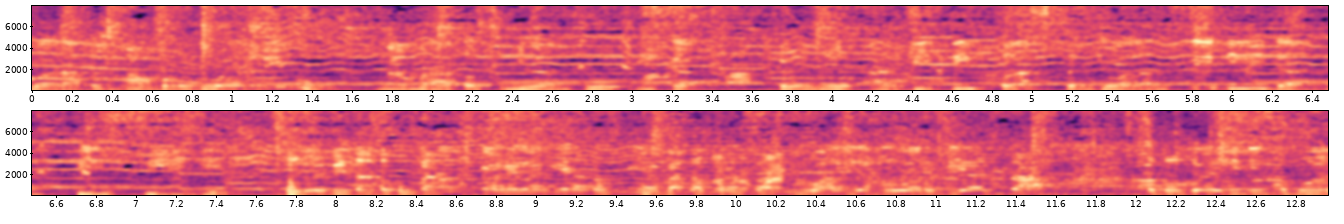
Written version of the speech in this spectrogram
262 ribu 693 download RBT plus penjualan CD dan VCD. Boleh minta tepuk tangan sekali lagi atas kehebatan prestasi Wali yang luar biasa. Semoga ini semua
